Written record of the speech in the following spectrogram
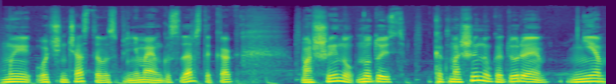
мы очень часто воспринимаем государство как машину, ну то есть как машину, которая не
